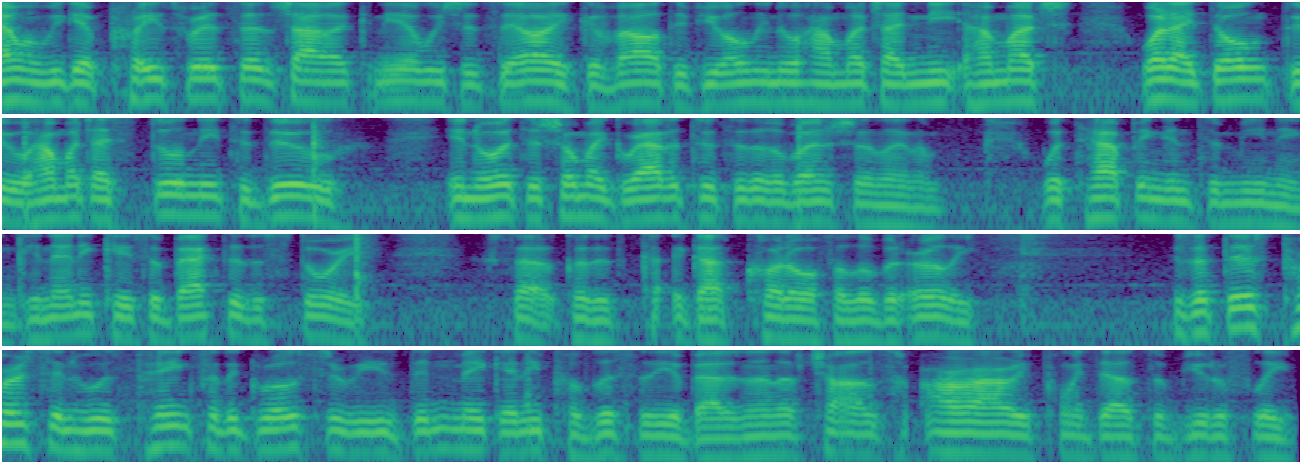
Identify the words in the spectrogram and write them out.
And when we get praise for it, says Shaar HaKniah, we should say, "Oh, Gevalt, if you only knew how much I need, how much what I don't do, how much I still need to do in order to show my gratitude to the Ribbono Shel Olam." We're tapping into meaning. In any case, so back to the story, because so, it got cut off a little bit early. Is that this person who was paying for the groceries didn't make any publicity about it. And as Charles Harari pointed out so beautifully,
